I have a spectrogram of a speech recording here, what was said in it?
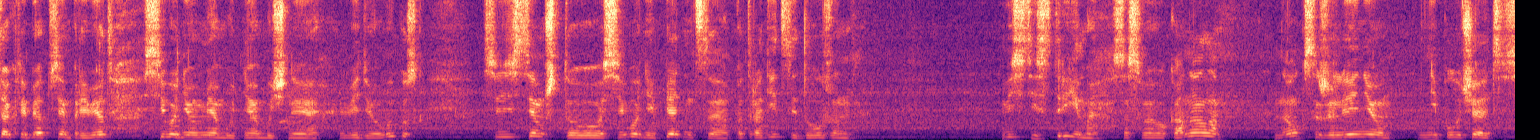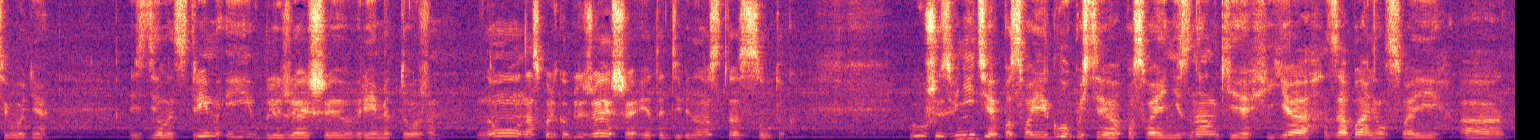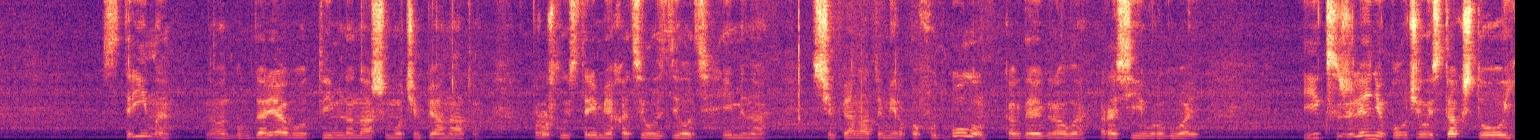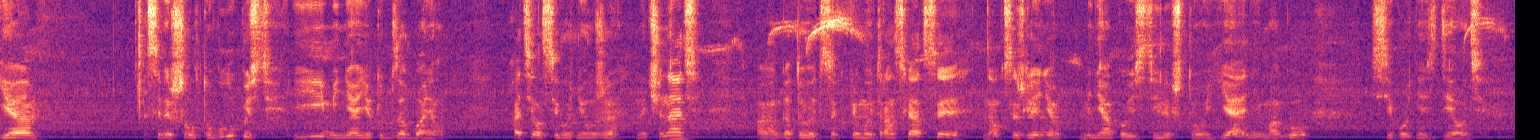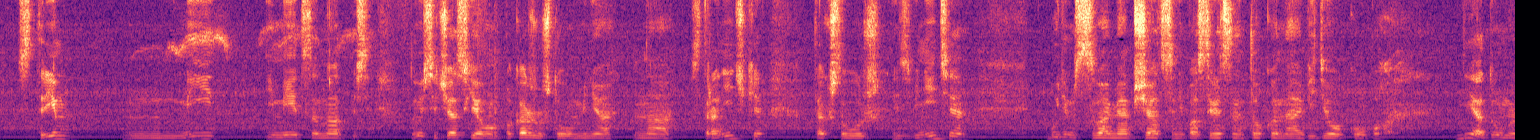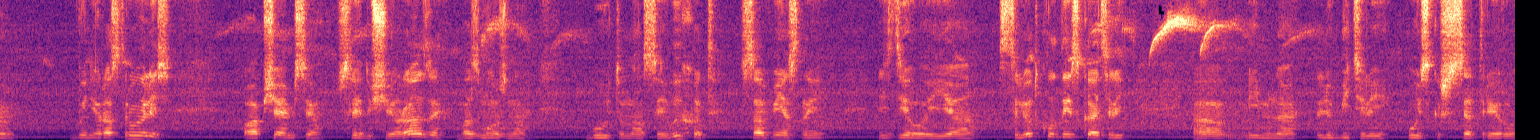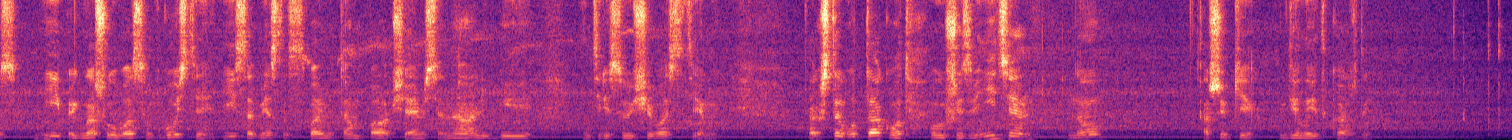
Итак, ребят, всем привет! Сегодня у меня будет необычный видеовыпуск в связи с тем, что сегодня пятница, по традиции должен вести стримы со своего канала, но, к сожалению, не получается сегодня сделать стрим и в ближайшее время тоже. Ну, насколько ближайшее, это 90 суток. Вы уж извините по своей глупости, по своей незнанке, я забанил свои э, стримы вот, благодаря вот именно нашему чемпионату. Прошлый стрим я хотел сделать именно с чемпионата мира по футболу, когда играла Россия и Уругвай. И, к сожалению, получилось так, что я совершил ту глупость и меня YouTube забанил. Хотел сегодня уже начинать готовиться к прямой трансляции, но, к сожалению, меня оповестили, что я не могу сегодня сделать стрим. И имеется надпись. Ну сейчас я вам покажу, что у меня на страничке, так что уж извините, будем с вами общаться непосредственно только на видеокопах. Я думаю, вы не расстроились, пообщаемся в следующие разы, возможно, будет у нас и выход совместный. Сделаю я слет кладоискателей, а, именно любителей поиска 63 РОС. И приглашу вас в гости и совместно с вами там пообщаемся на любые интересующие вас темы. Так что вот так вот, вы уж извините, но ошибки делает каждый.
